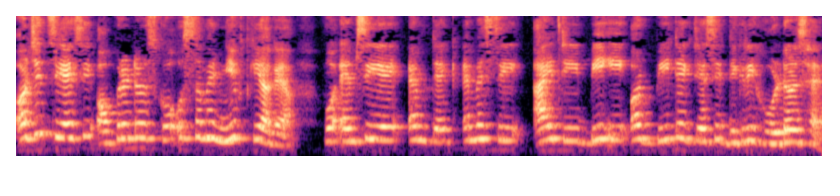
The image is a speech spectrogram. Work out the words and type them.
और जिन सीआईसी ऑपरेटर्स को उस समय नियुक्त किया गया वो M C M tech M S C I T BE और बी टेक जैसी डिग्री होल्डर्स है।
